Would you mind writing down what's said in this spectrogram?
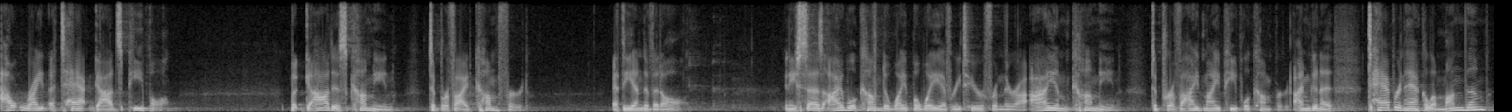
outright attack God's people. But God is coming to provide comfort at the end of it all. And he says, I will come to wipe away every tear from their eye. I am coming to provide my people comfort. I'm going to tabernacle among them.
